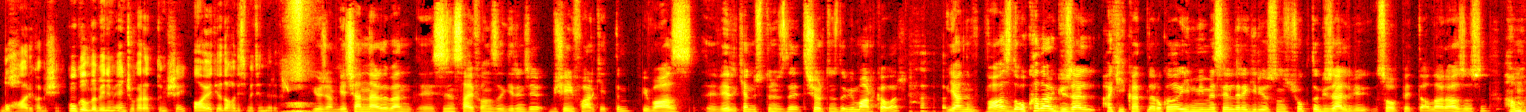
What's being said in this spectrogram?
Bu harika bir şey. Google'da benim en çok arattığım şey ayet ya da hadis metinleridir. Hocam geçenlerde ben e, sizin sayfanıza girince bir şeyi fark ettim. Bir vaaz e, verirken üstünüzde, tişörtünüzde bir marka var. Yani vaazda o kadar güzel hakikatler, o kadar ilmi meselelere giriyorsunuz. Çok da güzel bir sohbetti Allah razı olsun. Ama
